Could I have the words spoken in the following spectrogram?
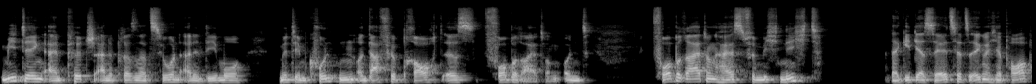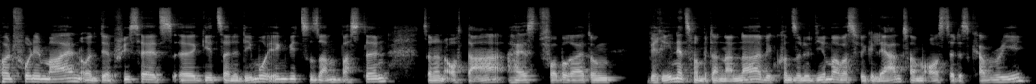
Meeting, ein Pitch, eine Präsentation, eine Demo mit dem Kunden. Und dafür braucht es Vorbereitung. Und Vorbereitung heißt für mich nicht, da geht der Sales jetzt irgendwelche PowerPoint-Folien malen und der Pre-Sales äh, geht seine Demo irgendwie zusammenbasteln, sondern auch da heißt Vorbereitung, wir reden jetzt mal miteinander, wir konsolidieren mal, was wir gelernt haben aus der Discovery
